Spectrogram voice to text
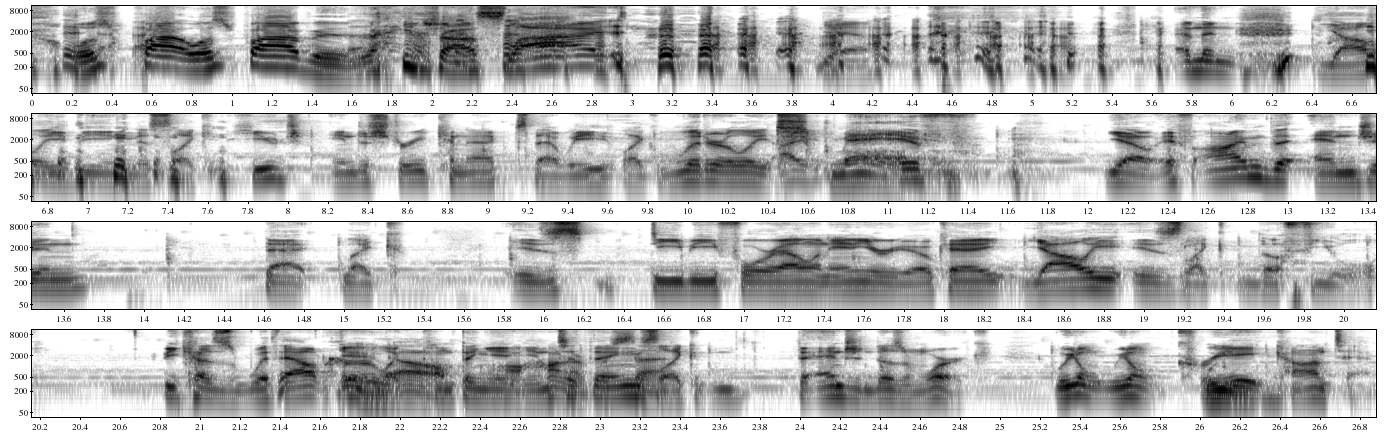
what's pop? What's popping? you trying to slide?" yeah. and then Yali being this like huge industry connect that we like literally I Man. if yo, if I'm the engine that like is DB4L and Ani Ryoke, Yali is like the fuel. Because without her like no, pumping it into 100%. things, like the engine doesn't work. We don't we don't create content.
